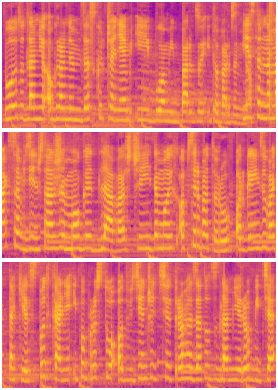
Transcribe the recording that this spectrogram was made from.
Było to dla mnie ogromnym zaskoczeniem i było mi bardzo i to bardzo miło. Jestem na maksa wdzięczna, że mogę dla Was, czyli dla moich obserwatorów, organizować takie spotkanie i po prostu odwdzięczyć się trochę za to, co dla mnie robicie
